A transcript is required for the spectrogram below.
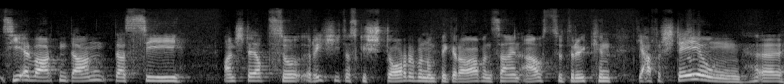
Sie erwarten dann, dass sie anstatt so richtig das Gestorben und Begraben sein auszudrücken, die Auferstehung äh,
